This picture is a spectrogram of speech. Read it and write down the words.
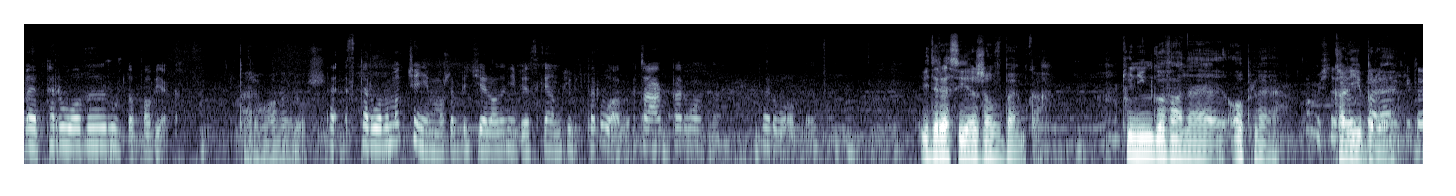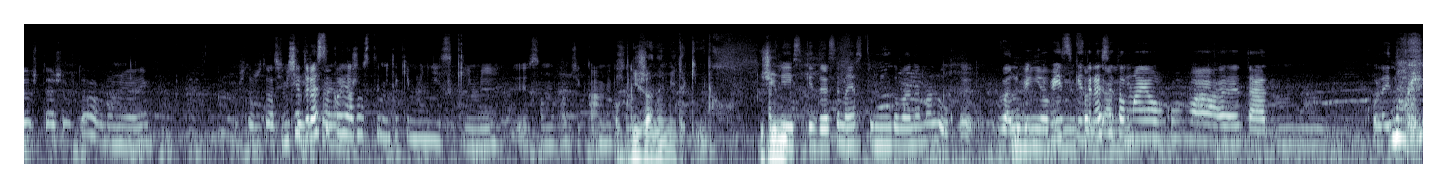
e, perłowy róż do powiek. Perłowy róż. Pe z perłowym odcieniem może być zielony, niebieski, ale musi być perłowy. Tak, perłowy. Perłowy. I dresy jeżdżą w bębkach. Tuningowane Ople. A myślę, Kalibry. że perełki to już też już dawno mieli. Myślę, że teraz Mi się dresy kojarzą z tymi takimi niskimi y, samochodzikami. Obniżanymi takimi. Zim... wiejskie dresy mają stuningowane maluchy z Wiejskie dresy to mają kurwa e, ten... Hulajnogi.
